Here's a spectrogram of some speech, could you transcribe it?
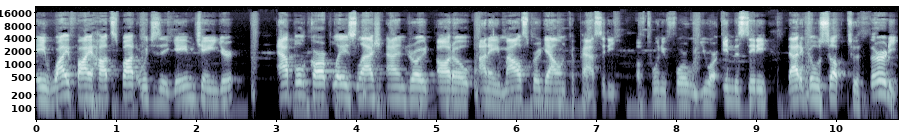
a Wi-Fi hotspot, which is a game changer, Apple CarPlay slash Android Auto, on a miles per gallon capacity of 24 when you are in the city. That goes up to 30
